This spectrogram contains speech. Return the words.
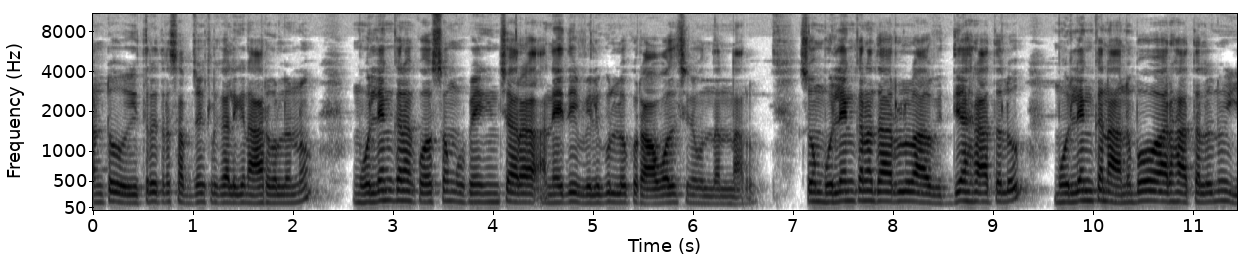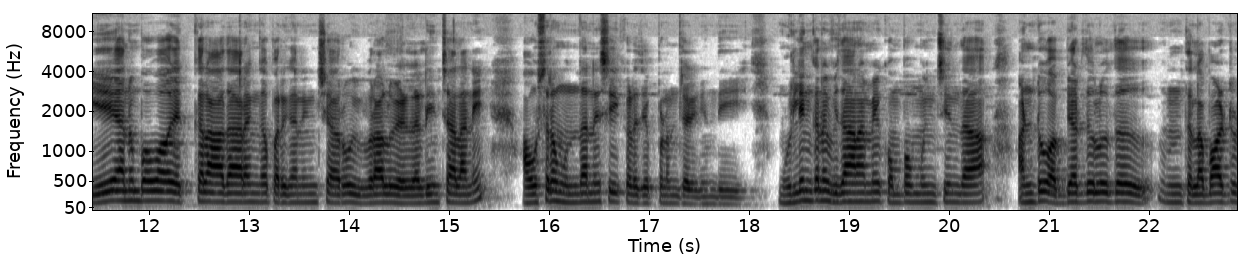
అంటూ ఇతర ఇతర సబ్జెక్టులు కలిగిన అర్హులను మూల్యాంకన కోసం ఉపయోగించారా అనేది వెలుగుల్లోకి రావాల్సి ఉందన్నారు. సో మూల్యాంకనదారులు ఆ విద్యార్హతలు మూల్యాంకన అనుభవ అర్హతలను ఏ అనుభవ ఎక్కల ఆధారంగా పరిగణించారో వివరాలు వెల్లడించాలని అవసరం ఉందనేసి ఇక్కడ చెప్పడం జరిగింది. మూల్యాంకన విధానమే కొంప ముంచిందా అంటూ అభ్యర్థులతో తెలబాటు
